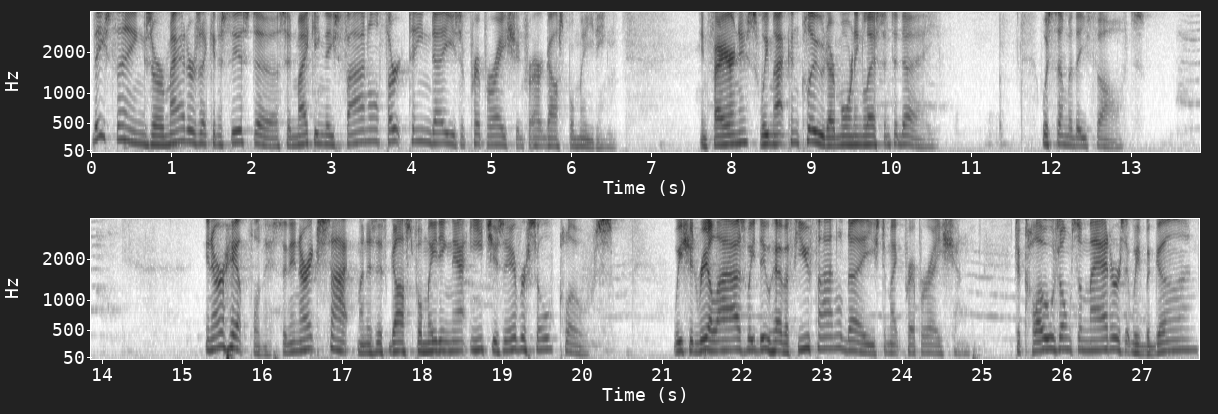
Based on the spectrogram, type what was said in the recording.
These things are matters that can assist us in making these final 13 days of preparation for our gospel meeting. In fairness, we might conclude our morning lesson today with some of these thoughts. In our helpfulness and in our excitement as this gospel meeting now inches ever so close, we should realize we do have a few final days to make preparation, to close on some matters that we've begun,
